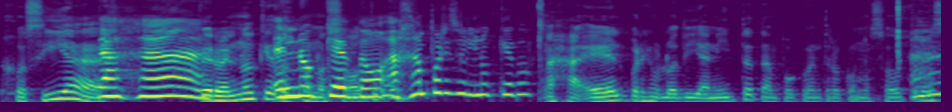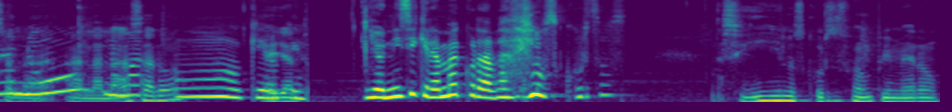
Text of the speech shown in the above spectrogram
Josías. Ajá. Pero él no quedó él no con quedó. nosotros. Ajá, por eso él no quedó. Ajá, él, por ejemplo, Dianita tampoco entró con nosotros Ah, a, la, no. a la no Lázaro. Oh, Ella Yo ni siquiera me acordaba de los cursos. Sí, los cursos fueron primero.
